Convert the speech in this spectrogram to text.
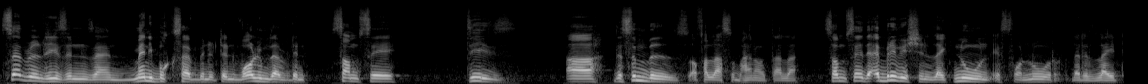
Several reasons and many books have been written, volumes have been written. Some say these are the symbols of Allah subhanahu wa ta'ala. Some say the abbreviation like Noon is for Nur, that is light.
